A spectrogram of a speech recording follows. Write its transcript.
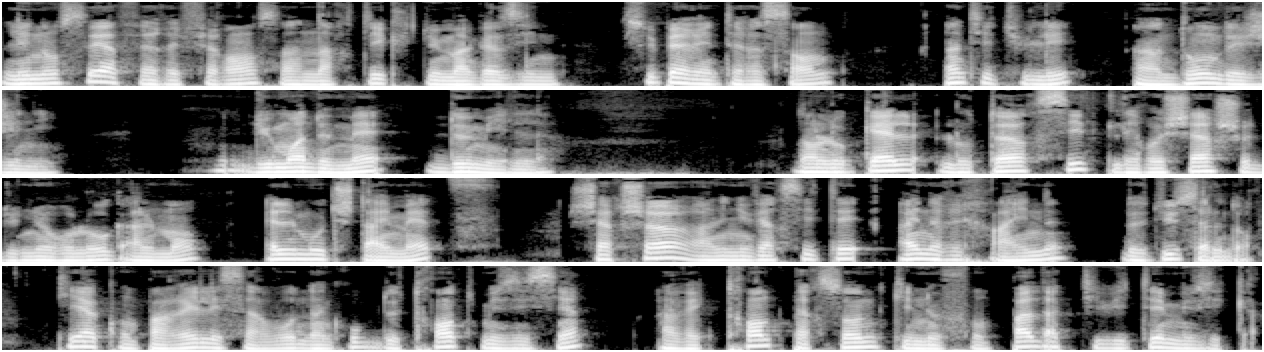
l'énoncé a fait référence à un article du magazine super intéressant intitulé Un don des génies du mois de mai 2000 dans lequel l'auteur cite les recherches du neurologue allemand Helmut Steinmetz, chercheur à l'université Heinrich Heine de Düsseldorf, qui a comparé les cerveaux d'un groupe de 30 musiciens avec 30 personnes qui ne font pas d'activité musicale.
